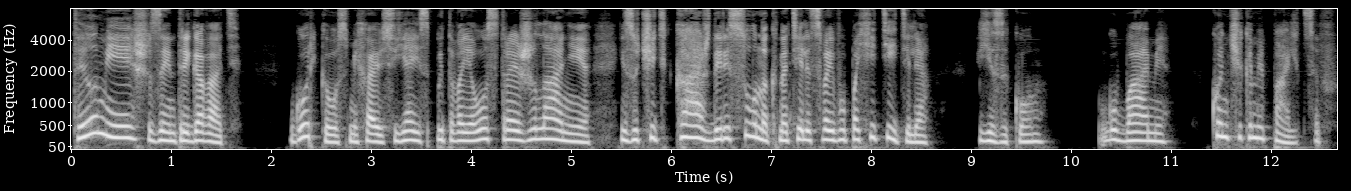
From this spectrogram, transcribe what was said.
Ты умеешь заинтриговать. Горько усмехаюсь я, испытывая острое желание изучить каждый рисунок на теле своего похитителя. Языком, губами, кончиками пальцев.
